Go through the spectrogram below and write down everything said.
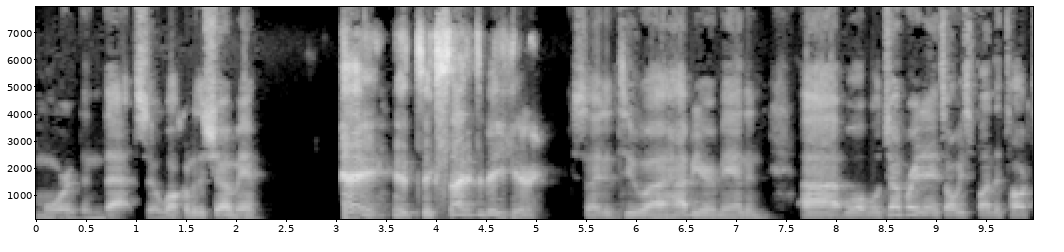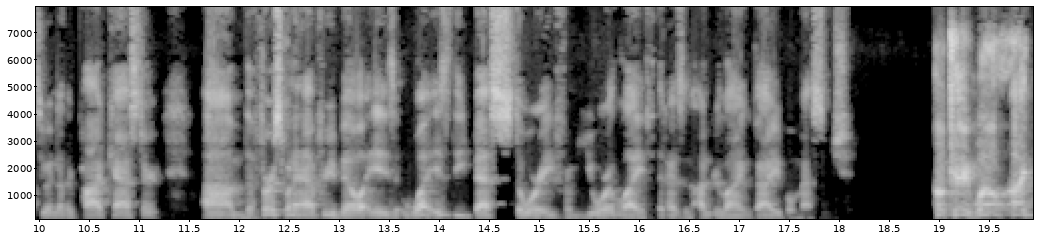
more than that. So, welcome to the show, man. Hey, it's excited to be here. Excited to uh, have you here, man. And uh, we'll we'll jump right in. It's always fun to talk to another podcaster. Um, the first one I have for you, Bill, is what is the best story from your life that has an underlying valuable message? Okay, well, I,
